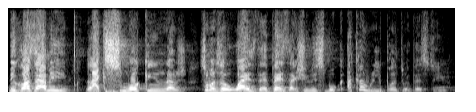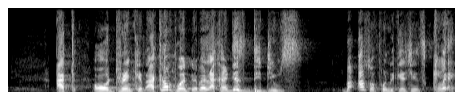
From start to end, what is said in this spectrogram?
Because I mean, like smoking. Someone said, "Why is the verse that you shouldn't smoke?" I can't really point to a verse to you. I, or drinking, I can't point to the verse. I can just deduce. But as for fornication, it's clear.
